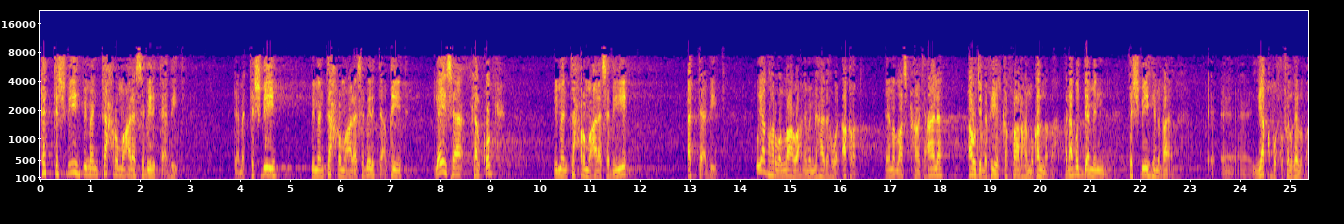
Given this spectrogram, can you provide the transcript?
كالتشبيه بمن تحرم على سبيل التأبيد. لأن التشبيه بمن تحرم على سبيل التأقيت ليس كالقبح بمن تحرم على سبيل التأبيد. ويظهر والله أعلم أن هذا هو الأقرب لأن الله سبحانه وتعالى أوجب فيه الكفارة المغلظة. فلا بد من تشبيه يقبح في الغلظة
